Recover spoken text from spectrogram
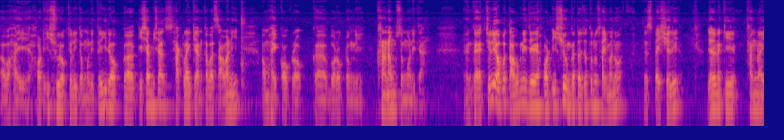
awahai hot issue rok choli tongmani tei rok kisa misa saklai kyang kaba samani amhai kok rok borok tong tongni khanang musongmani ta engka actually abo tabukni je hot issue engka to jotono saimano specially যেটা নাকি থাংনাই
